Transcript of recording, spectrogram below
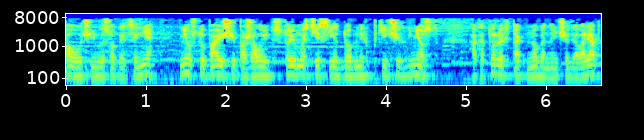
по очень высокой цене, не уступающей, пожалуй, стоимости съедобных птичьих гнезд, о которых так много нынче говорят,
